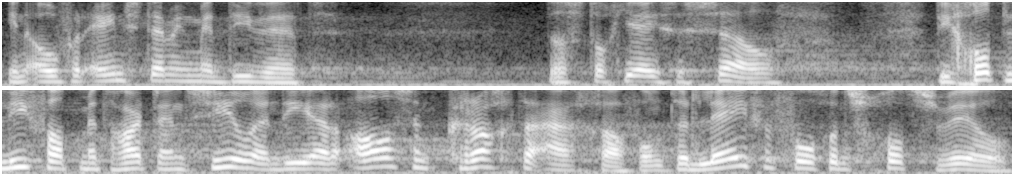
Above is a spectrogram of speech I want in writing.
in overeenstemming met die wet. Dat is toch Jezus zelf, die God lief had met hart en ziel en die er al zijn krachten aan gaf om te leven volgens Gods wil.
